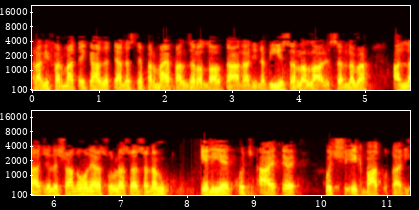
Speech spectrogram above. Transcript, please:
ربی فرماتے کہ حضرت انس نے فرمایا، فانزل اللہ تعالی علی نبی صلی اللہ علیہ وسلم، اللہ جل شانہ نے رسول اللہ صلی اللہ علیہ وسلم کے لیے کچھ آیتیں، کچھ ایک بات اتاری۔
